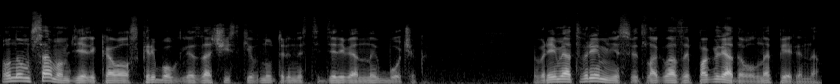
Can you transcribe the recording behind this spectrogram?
Он им в самом деле ковал скребок для зачистки внутренности деревянных бочек. Время от времени светлоглазый поглядывал на Перина.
